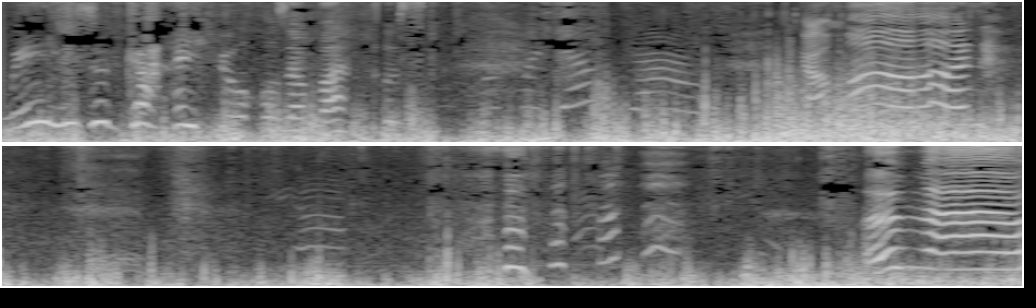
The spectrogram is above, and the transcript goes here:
May lisod kayo ako sa patos. Mama, down, down. Come on! Umaw!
